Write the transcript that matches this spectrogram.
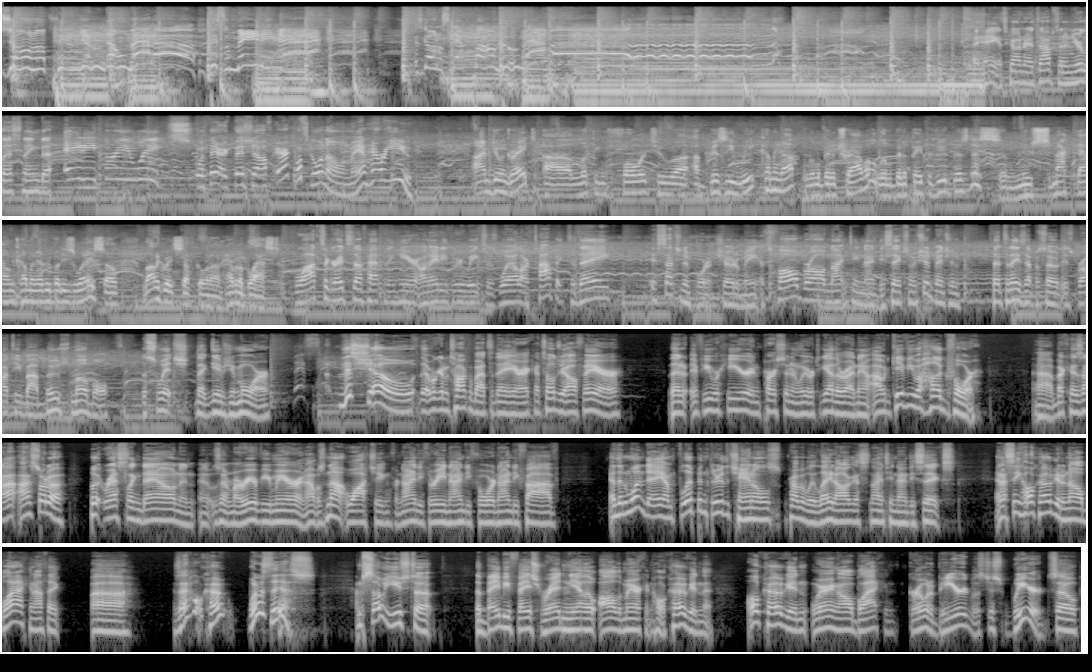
Cause your opinion don't matter. This maniac is gonna step on whomever. Hey, hey, it's Conrad Thompson, and you're listening to 83 Weeks with Eric Bischoff. Eric, what's going on, man? How are you? I'm doing great. Uh, looking forward to uh, a busy week coming up. A little bit of travel, a little bit of pay per view business, some new SmackDown coming everybody's way. So, a lot of great stuff going on. Having a blast. Lots of great stuff happening here on 83 Weeks as well. Our topic today is such an important show to me. It's Fall Brawl 1996. And we should mention that today's episode is brought to you by Boost Mobile, the switch that gives you more this show that we're going to talk about today, Eric, I told you off air that if you were here in person and we were together right now, I would give you a hug for, uh, because I, I sort of put wrestling down and, and it was in my rearview mirror and I was not watching for 93, 94, 95. And then one day I'm flipping through the channels, probably late August 1996, and I see Hulk Hogan in all black and I think, uh, is that Hulk Hogan? What is this? I'm so used to the babyface red and yellow all American Hulk Hogan that Hulk Hogan wearing all black and growing a beard was just weird. So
